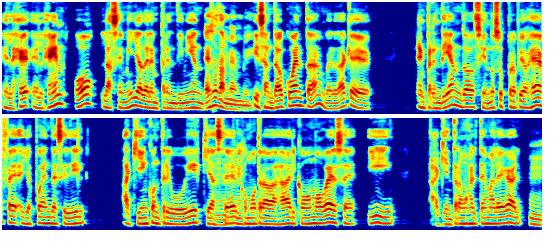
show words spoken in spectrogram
el, ge- el gen o la semilla del emprendimiento. Eso también vi. Y se han dado cuenta, ¿verdad? Que emprendiendo, siendo sus propios jefes, ellos pueden decidir a quién contribuir, qué hacer, cómo trabajar y cómo moverse. Y aquí entramos al tema legal. Mm.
